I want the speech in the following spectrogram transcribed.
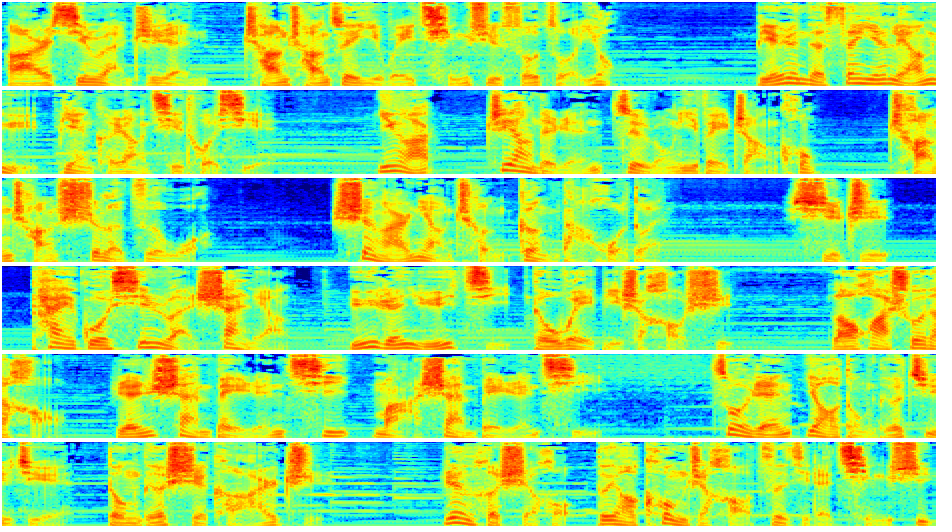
而心软之人，常常最易为情绪所左右，别人的三言两语便可让其妥协，因而这样的人最容易被掌控，常常失了自我，甚而酿成更大祸端。须知，太过心软善良，于人于己都未必是好事。老话说得好：“人善被人欺，马善被人骑。”做人要懂得拒绝，懂得适可而止。任何时候都要控制好自己的情绪，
